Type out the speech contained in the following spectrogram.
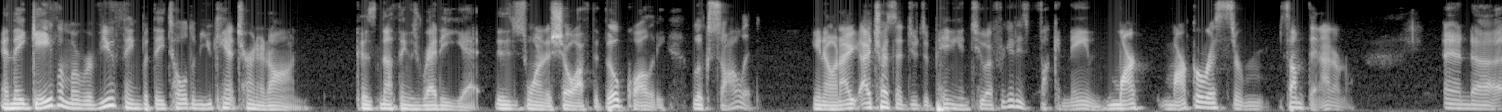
and they gave him a review thing, but they told him you can't turn it on because nothing's ready yet. They just wanted to show off the build quality. Looks solid, you know. And I, I trust that dude's opinion too. I forget his fucking name, Mark Markarus or something. I don't know. And uh,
